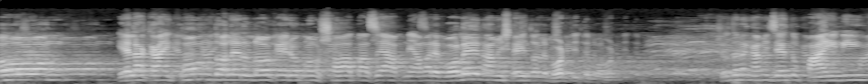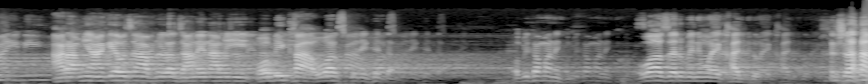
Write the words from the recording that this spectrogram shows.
কোন এলাকায় কোন দলের লোক এরকম সৎ আছে, আপনি আমারে বলেন, আমি সেই দলে ভোট দিতে বলব। সুতরাং আমি যেহেতু পাইনি, আর আমি আগেও যা আপনারা জানেন, আমি অবিখা ওয়াজ করে খেতাম। অবিখা মানে কি? ওয়াজের বিনিময়ে খাদ্য খাদ্য। সারা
